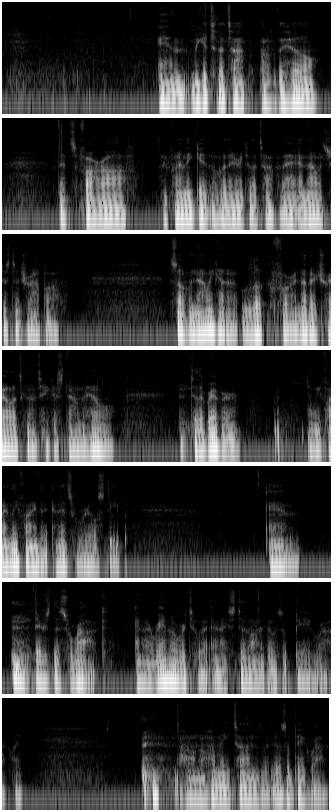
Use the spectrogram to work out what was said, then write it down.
and we get to the top of the hill that's far off. We finally get over there to the top of that, and now it's just a drop off. So now we gotta look for another trail that's gonna take us down the hill to the river. And we finally find it, and it's real steep. And there's this rock, and I ran over to it and I stood on it. It was a big rock, like I don't know how many tons, but it was a big rock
